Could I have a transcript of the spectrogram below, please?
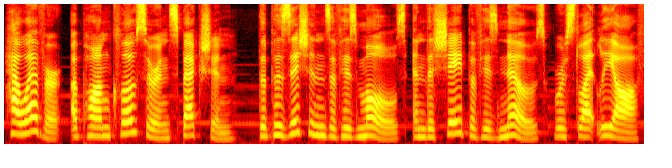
However, upon closer inspection, the positions of his moles and the shape of his nose were slightly off.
